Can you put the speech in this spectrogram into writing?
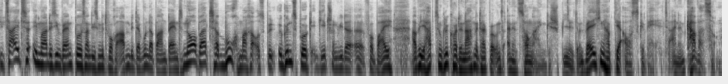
Die Zeit im Radio 7 Bandbus an diesem Mittwochabend mit der wunderbaren Band Norbert Buchmacher aus Günzburg geht schon wieder äh, vorbei. Aber ihr habt zum Glück heute Nachmittag bei uns einen Song eingespielt. Und welchen habt ihr ausgewählt? Einen Coversong.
